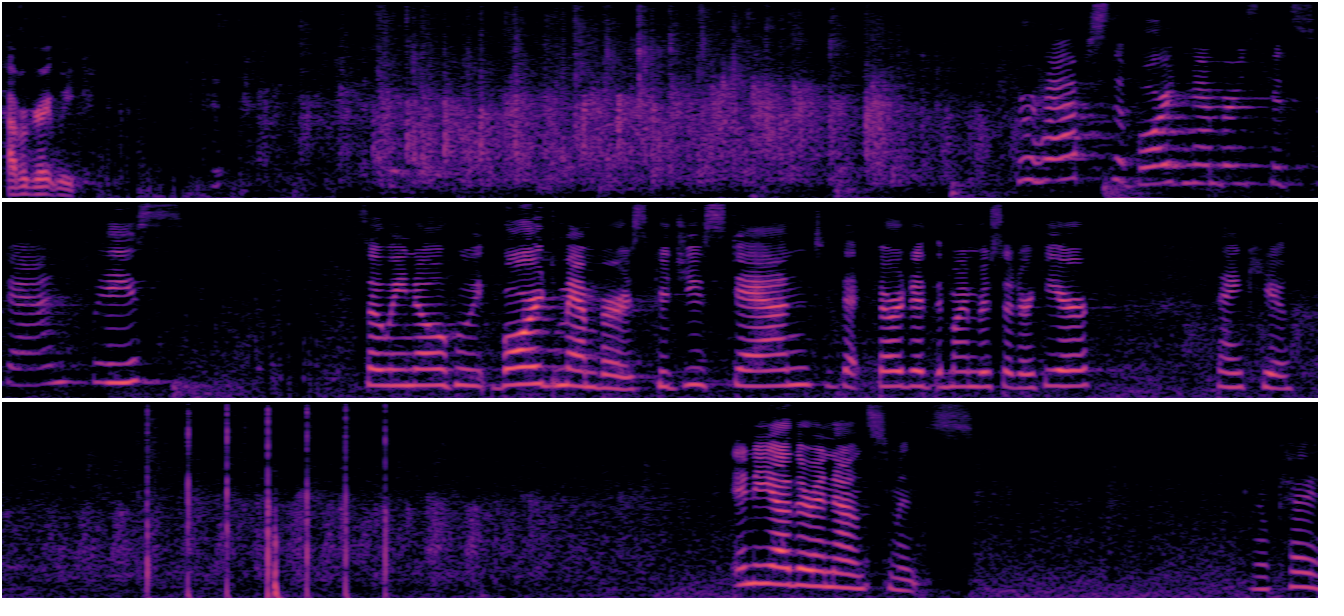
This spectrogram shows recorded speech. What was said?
have a great week. Perhaps the board members could stand, please? So we know who, board members, could you stand, that, of the members that are here? Thank you. Any other announcements? Okay.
